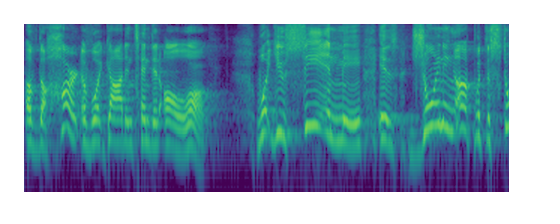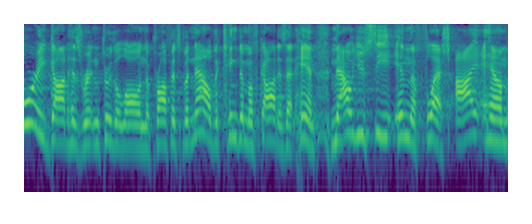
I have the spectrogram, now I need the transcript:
of the heart of what God intended all along. What you see in me is joining up with the story God has written through the law and the prophets, but now the kingdom of God is at hand. Now you see in the flesh, I am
